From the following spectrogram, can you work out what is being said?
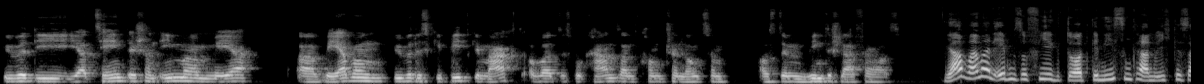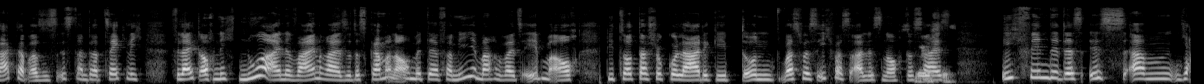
über die Jahrzehnte schon immer mehr äh, Werbung über das Gebiet gemacht, aber das Vulkanland kommt schon langsam aus dem Winterschlaf heraus. Ja, weil man eben so viel dort genießen kann, wie ich gesagt habe. Also es ist dann tatsächlich vielleicht auch nicht nur eine Weinreise. Das kann man auch mit der Familie machen, weil es eben auch die Zotter-Schokolade gibt und was weiß ich was alles noch. Das so heißt, ich finde, das ist, ähm, ja,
